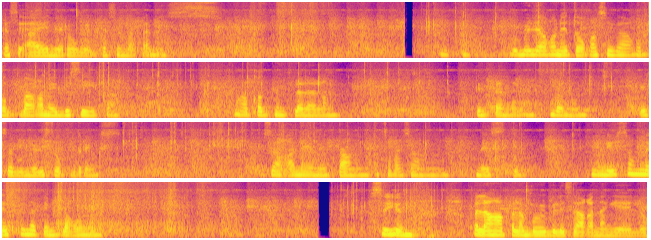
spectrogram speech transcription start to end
Kasi ayaw ni Rowel kasi matamis. Ito. Bumili ako nito kasi ako pag baka may bisita. Makapagtimpla na lang. Timpla na lang. Ganun. Kaysa bumili soft drinks. Isang ano yun eh, tang at saka isang Nesty. Yung isang Nesty na timpla ko na. So yun. Wala nga palang bumibili sa akin ng yelo.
